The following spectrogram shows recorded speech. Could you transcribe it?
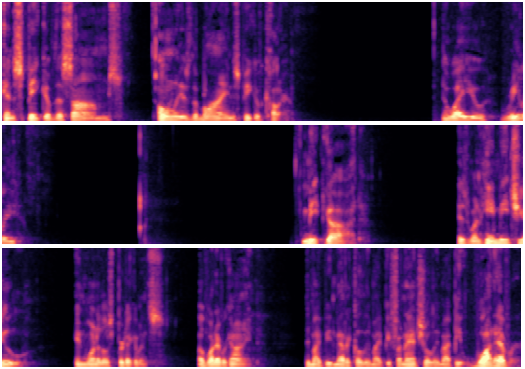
can speak of the Psalms only as the blind speak of color. The way you really meet God is when He meets you in one of those predicaments of whatever kind. They might be medical, they might be financial, they might be whatever.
